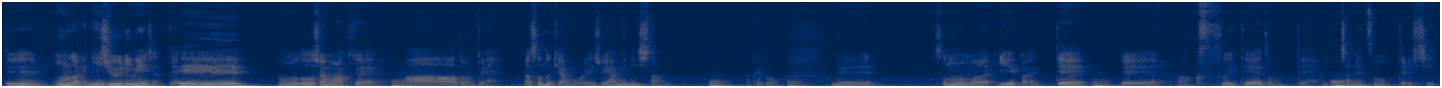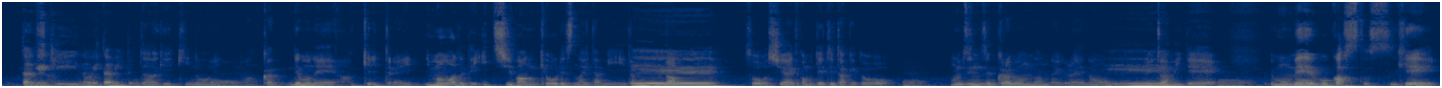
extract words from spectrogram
で、物がね、二重に見えちゃって、へえ。もうどうしようもなくて、うんあーと思って、あその時はもう練習やめにしたんうん。だけど、うん。で、そのまま家帰って、うんで、あ、くっそ痛えと思って、めっちゃ熱持ってるし、打撃の痛みってこと？打撃の、うんなんか、でもね、はっきり言ったら、今までで一番強烈な痛みだった。へえ。そう、試合とかも出てたけど、うん。もう全然比べ物にならないぐらいの痛みで、うん。でもう目動かすとすげえ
